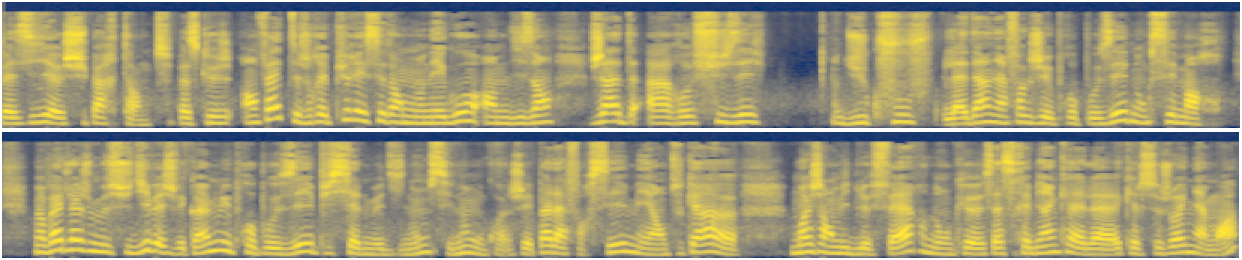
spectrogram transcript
vas-y je suis partante. Parce que en fait j'aurais pu rester dans mon ego en me disant Jade a refusé du coup, la dernière fois que je lui ai proposé, donc c'est mort. Mais en fait, là, je me suis dit, bah, je vais quand même lui proposer. Et puis, si elle me dit non, c'est non, quoi. Je vais pas la forcer, mais en tout cas, moi, j'ai envie de le faire. Donc, ça serait bien qu'elle qu'elle se joigne à moi.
